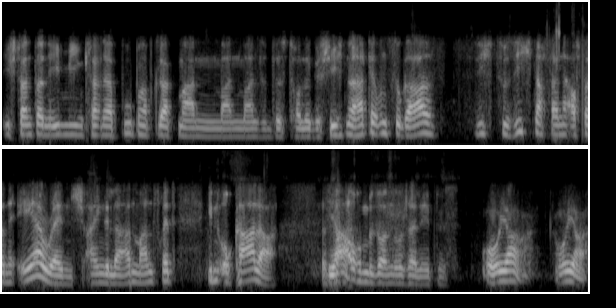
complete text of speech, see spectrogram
Ich stand daneben wie ein kleiner Bub und habe gesagt, Mann, Mann, Mann, sind das tolle Geschichten. Dann hat er uns sogar sich zu sich nach seiner, auf seine Air Ranch eingeladen, Manfred, in Ocala. Das ja. war auch ein besonderes Erlebnis. Oh ja, oh ja.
